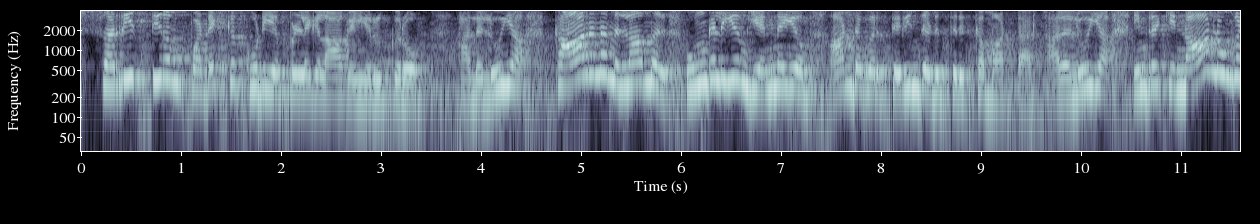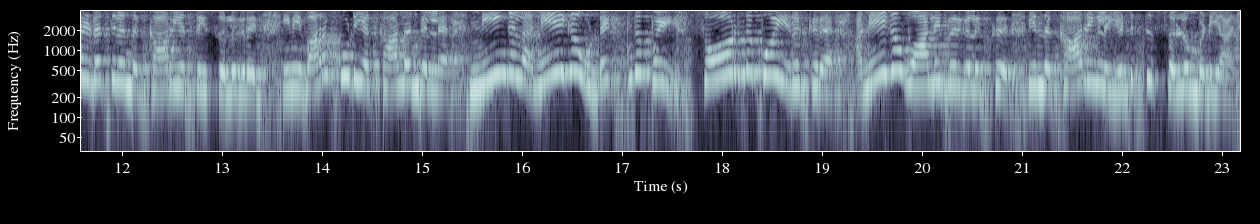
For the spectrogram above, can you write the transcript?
சரித்திரம் படைக்கக்கூடிய பிள்ளைகளாக இருக்கிறோம். அலலூயா காரணம் இல்லாமல் உங்களையும் என்னையும் ஆண்டவர் தெரிந்தெடுத்திருக்க மாட்டார். அலலூயா இன்றைக்கு நான் உங்களிடத்தில் இந்த காரியத்தை சொல்லுகிறேன். இனி வரக்கூடிய காலங்களில் நீங்கள் அநேக உடைந்து போய் சோர்ந்து போய் இருக்கிற அநேக வாலிபர்களுக்கு இந்த காரியங்களை எடுத்து சொல்லும்படியாய்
